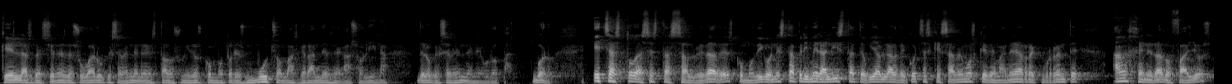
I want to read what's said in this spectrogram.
que las versiones de Subaru que se venden en Estados Unidos con motores mucho más grandes de gasolina de lo que se vende en Europa. Bueno, hechas todas estas salvedades, como digo, en esta primera lista te voy a hablar de coches que sabemos que de manera recurrente han generado fallos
